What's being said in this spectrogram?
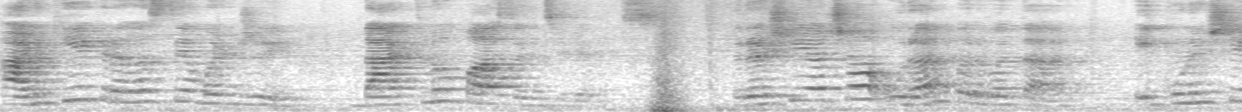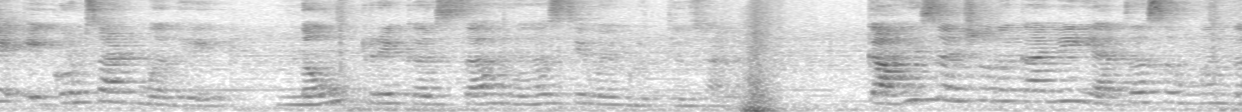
आणखी एक रहस्य म्हणजे डॅटलो पास इन्सिडेंट रशियाच्या उराल पर्वतात एकोणीसशे एकोणसाठमध्ये नऊ ट्रेकर्सचा रहस्यमय मृत्यू झाला. काही संशोधकांनी याचा संबंध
